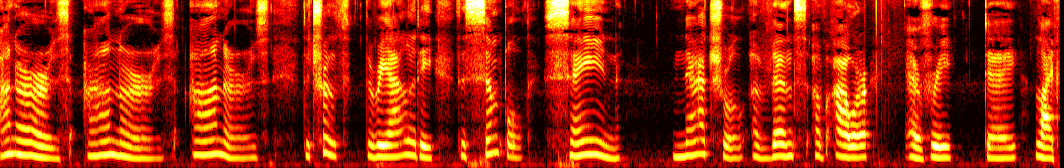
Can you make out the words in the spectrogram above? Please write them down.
honors, honors, honors the truth, the reality, the simple, sane, natural events of our everyday life.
